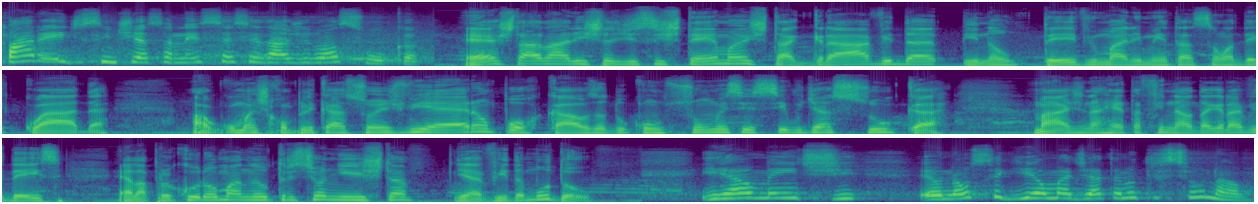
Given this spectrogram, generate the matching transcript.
parei de sentir essa necessidade do açúcar. Esta analista de sistema está grávida e não teve uma alimentação adequada. Algumas complicações vieram por causa do consumo excessivo de açúcar, mas na reta final da gravidez, ela procurou uma nutricionista e a vida mudou. E realmente eu não seguia uma dieta nutricional.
